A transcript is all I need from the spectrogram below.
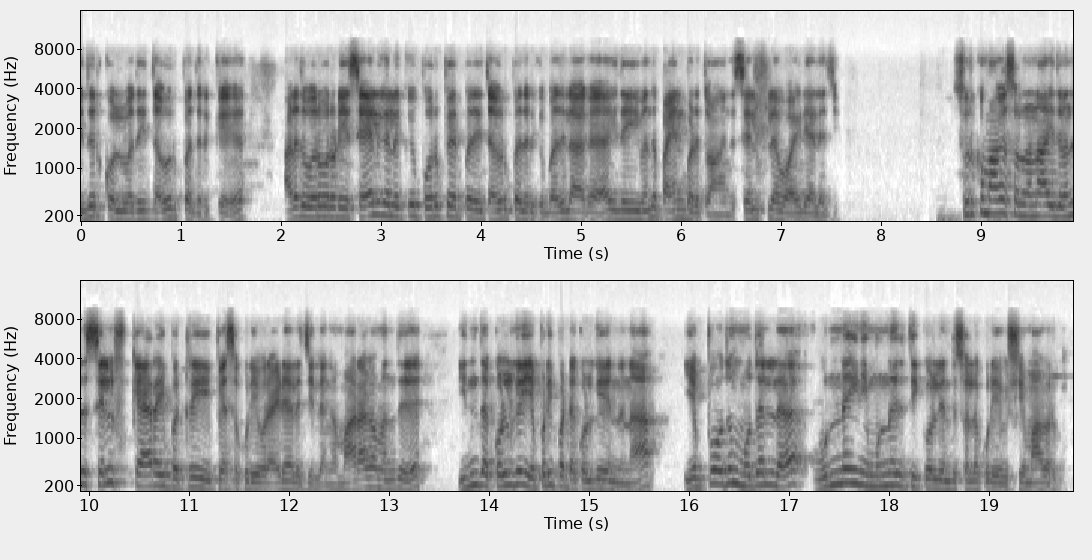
எதிர்கொள்வதை தவிர்ப்பதற்கு அல்லது ஒருவருடைய செயல்களுக்கு பொறுப்பேற்பதை தவிர்ப்பதற்கு பதிலாக இதை வந்து பயன்படுத்துவாங்க இந்த செல்ஃப் லவ் ஐடியாலஜி சுருக்கமாக சொல்லணும்னா இது வந்து செல்ஃப் கேரை பற்றி பேசக்கூடிய ஒரு ஐடியாலஜி இல்லைங்க. மாறாக வந்து இந்த கொள்கை எப்படிப்பட்ட கொள்கை என்னன்னா எப்போதும் முதல்ல உன்னை நீ முன்னிறுத்திக்கொள் என்று சொல்லக்கூடிய விஷயமாக இருக்கும்.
